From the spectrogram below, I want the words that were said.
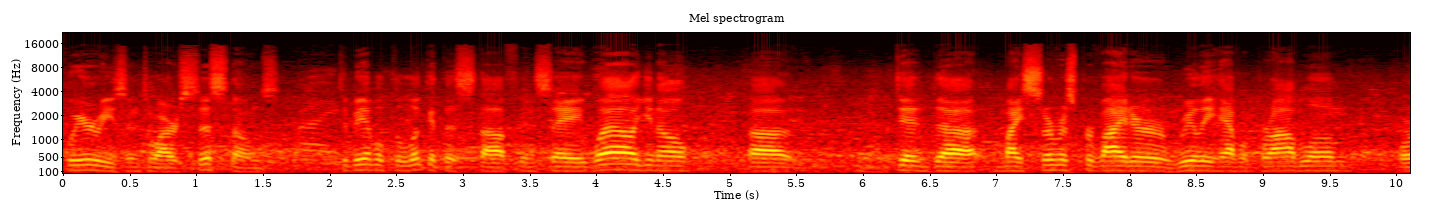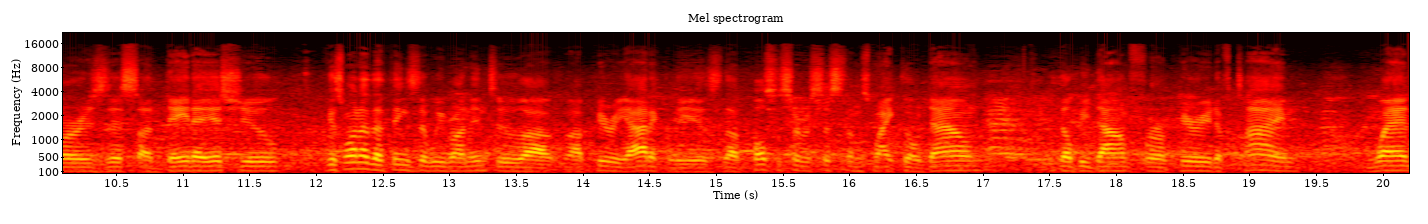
queries into our systems right. to be able to look at this stuff and say, well, you know, uh, did uh, my service provider really have a problem or is this a data issue? Because one of the things that we run into uh, uh periodically is the postal service systems might go down, they'll be down for a period of time when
